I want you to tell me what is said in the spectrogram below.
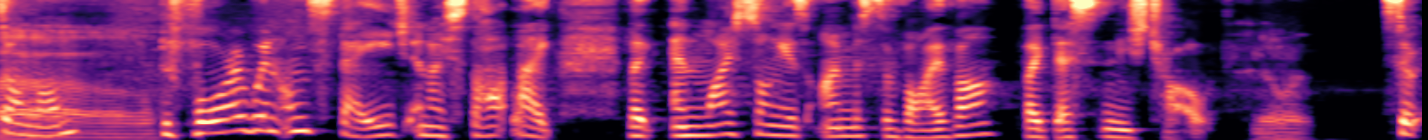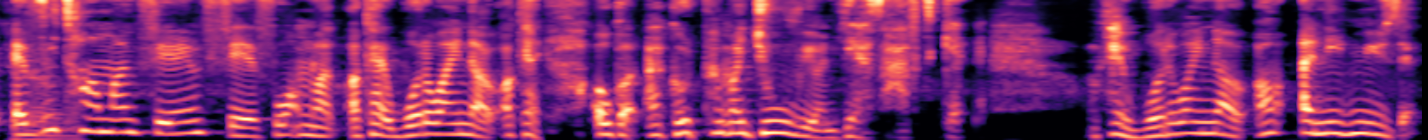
song on before I went on stage and I start like, like, and my song is I'm a Survivor by Destiny's Child. I know it. So every time I'm feeling fearful, I'm like, okay, what do I know? Okay. Oh God, I could put my jewelry on. Yes, I have to get it. Okay. What do I know? Oh, I need music.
